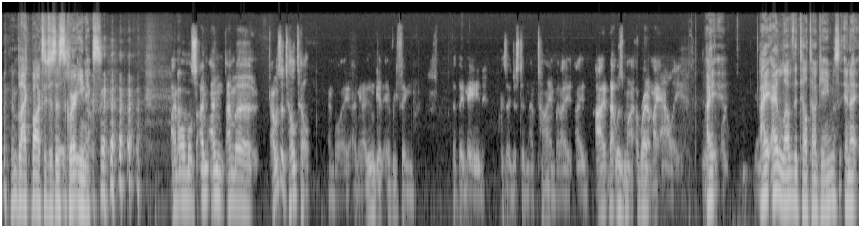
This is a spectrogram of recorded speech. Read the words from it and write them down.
In black box, it just says Square Enix. I'm almost, I'm, I'm, I'm a, I was a Telltale boy. I mean, I didn't get everything that they made because I just didn't have time. But I, I, I that was my right up my alley. I, I, I love the Telltale games, and I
